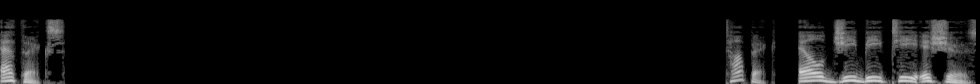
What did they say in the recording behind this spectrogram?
Ethics Topic: LGBT issues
